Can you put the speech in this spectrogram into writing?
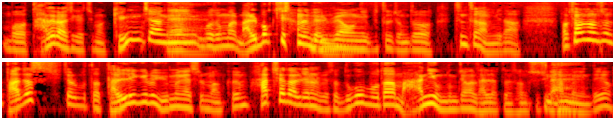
뭐 다들 아시겠지만 굉장히 네. 음. 뭐 정말 말벅지라는 별명이 붙을 정도로 튼튼합니다. 박찬호 선수는 다저스 시절부터 달리기로 유명했을 만큼 하체 단련을 위해서 누구보다 많이 운동장을 달렸던 선수 중에 네. 한 명인데요.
